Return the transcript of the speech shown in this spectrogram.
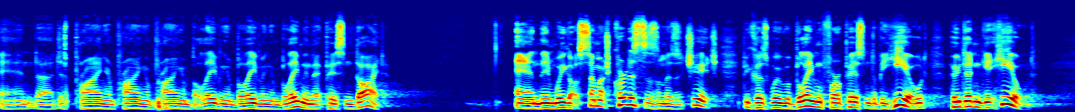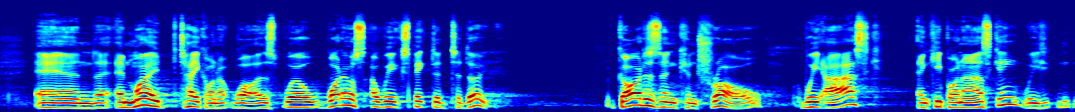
and uh, just praying and praying and praying and believing and believing and believing that person died. And then we got so much criticism as a church because we were believing for a person to be healed who didn't get healed. And, uh, and my take on it was well, what else are we expected to do? God is in control. We ask and keep on asking. We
